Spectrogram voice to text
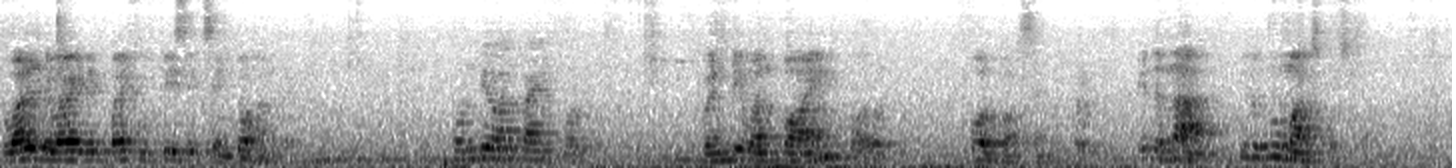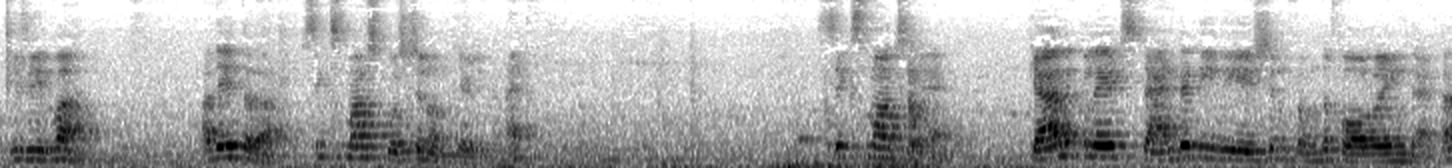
Twelve divided by fifty six into hundred twenty one point four twenty one point four percent ಇದನ್ನ ಇದು ಟೂ ಮಾರ್ಕ್ಸ್ ಕ್ವಶನ್ ಈಸಿ ಇಲ್ವಾ? ಅದೇ ತರ ಸಿಕ್ಸ್ ಮಾರ್ಕ್ಸ್ ಕ್ವಶನ್ ಅಂತ ಕೇಳಿದ್ದಾನೆ six marks calculate standard deviation from the following data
